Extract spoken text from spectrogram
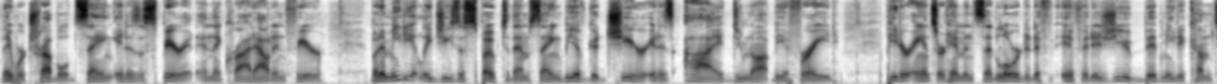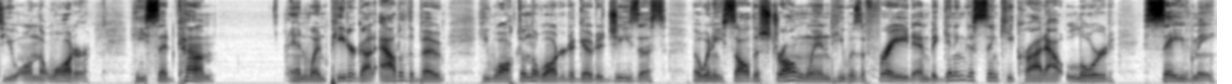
they were troubled, saying, It is a spirit, and they cried out in fear. But immediately Jesus spoke to them, saying, Be of good cheer, it is I, do not be afraid. Peter answered him and said, Lord, if, if it is you, bid me to come to you on the water. He said, Come. And when Peter got out of the boat, he walked on the water to go to Jesus. But when he saw the strong wind, he was afraid, and beginning to sink, he cried out, Lord, save me.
